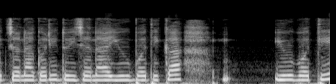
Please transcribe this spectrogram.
एकजना गरी दुईजना युवतीका युवती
